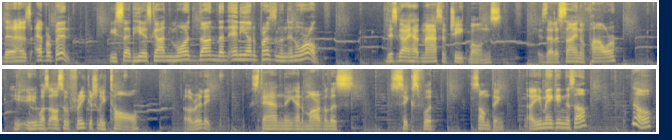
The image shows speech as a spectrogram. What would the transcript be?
there has ever been. He said he has gotten more done than any other president in the world. This guy had massive cheekbones. Is that a sign of power? He, he was also freakishly tall, Oh, really? standing at a marvelous six foot something. Are you making this up? No,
